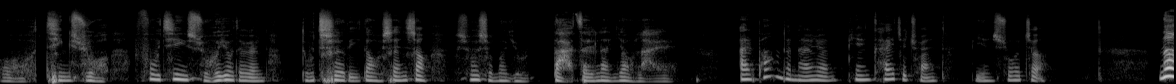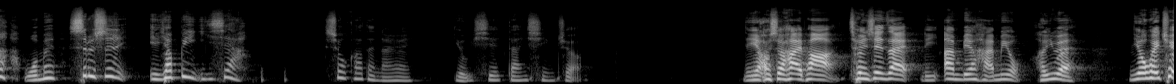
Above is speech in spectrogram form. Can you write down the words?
哦，听说附近所有的人。都撤离到山上，说什么有大灾难要来。矮胖的男人边开着船边说着：“那我们是不是也要避一下？”瘦高的男人有些担心着：“你要是害怕，趁现在离岸边还没有很远，你游回去。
